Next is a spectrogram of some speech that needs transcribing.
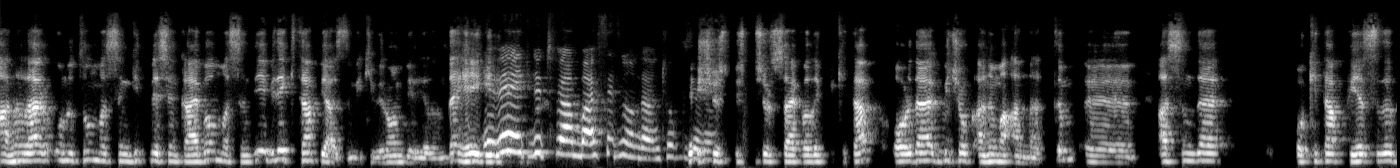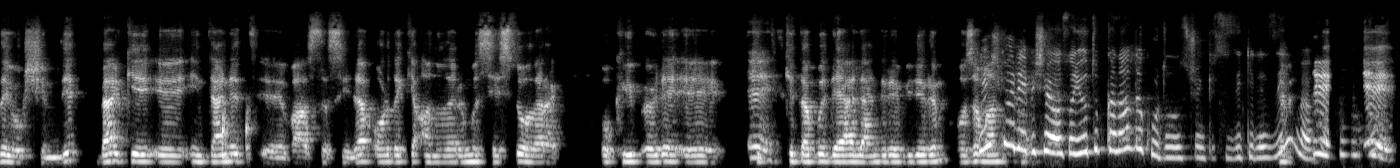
anılar unutulmasın, gitmesin, kaybolmasın diye bir de kitap yazdım 2011 yılında. Hey Evet lütfen bahsedin ondan. Çok güzel. oldu. 500 küsur sayfalık bir kitap. Orada birçok anımı anlattım. E, aslında o kitap piyasada da yok şimdi. Belki e, internet e, vasıtasıyla oradaki anılarımı sesli olarak okuyup öyle e, Evet. kitabı değerlendirebilirim. O zaman Keşke öyle bir şey olsa. YouTube kanalı da kurdunuz çünkü siz ikiniz değil mi? Evet. Evet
